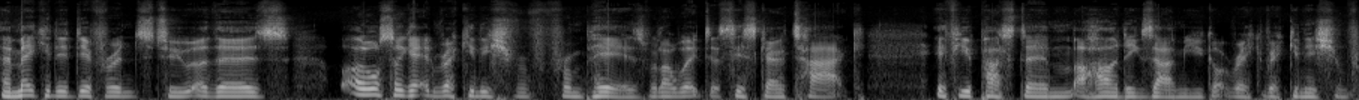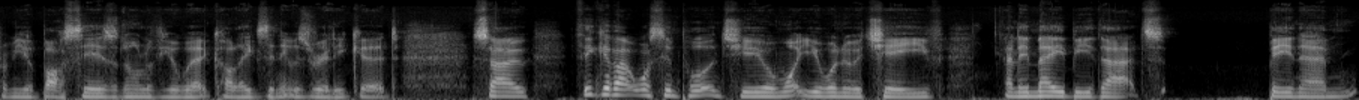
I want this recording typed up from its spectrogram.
And making a difference to others, also getting recognition from, peers. When I worked at Cisco TAC, if you passed um, a hard exam, you got rec- recognition from your bosses and all of your work colleagues, and it was really good. So think about what's important to you and what you want to achieve. And it may be that being um,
